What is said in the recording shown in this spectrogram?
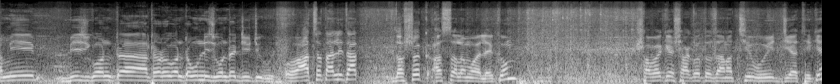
আমি বিশ ঘণ্টা আঠারো ঘণ্টা উনিশ ঘণ্টা ডিউটি করি। ও আচ্ছা তাহলে তা দর্শক আসসালামু আলাইকুম। সবাইকে স্বাগত জানাচ্ছি উইথ জিয়া থেকে।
